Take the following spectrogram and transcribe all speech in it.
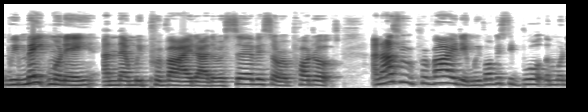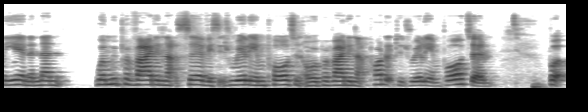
we make money and then we provide either a service or a product. And as we were providing, we've obviously brought the money in, and then when we're providing that service, it's really important, or we're providing that product, it's really important. But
